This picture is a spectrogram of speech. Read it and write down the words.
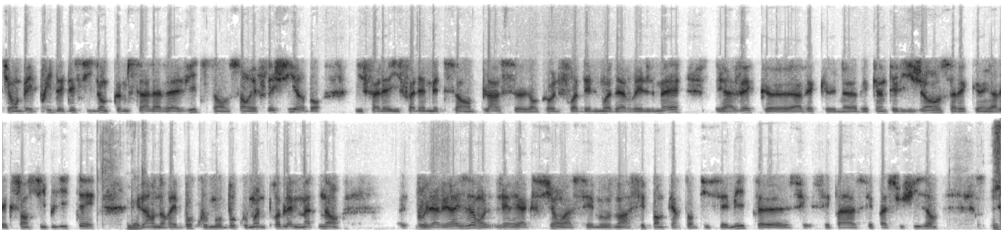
qui ont pris des décisions comme ça à la va-vite sans, sans réfléchir. Bon, il fallait il fallait mettre ça en place encore une fois dès le mois d'avril-mai et avec avec une avec intelligence, avec, avec sensibilité. Et là, on aurait beaucoup, beaucoup moins de problèmes. Maintenant, vous avez raison, les réactions à ces mouvements, à ces pancartes antisémites, euh, c'est pas c'est pas suffisant. il,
